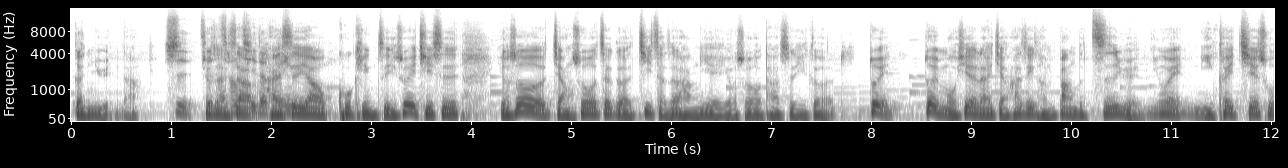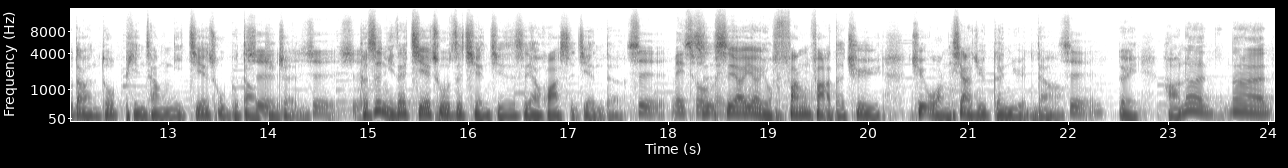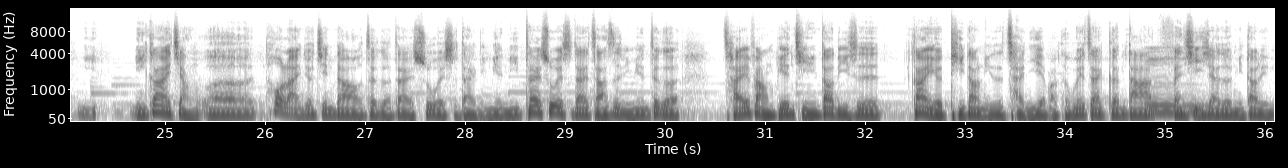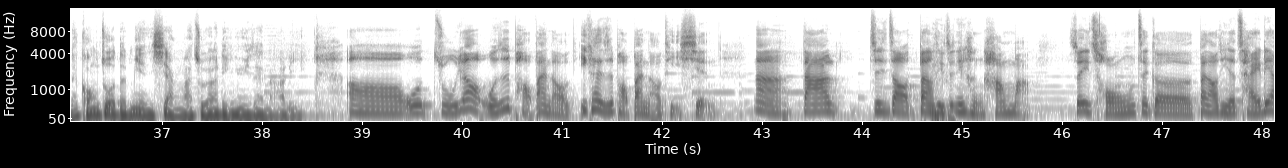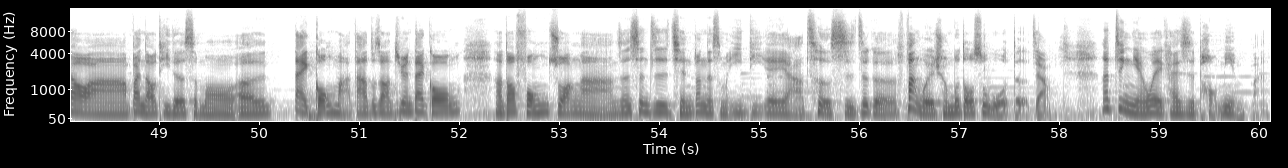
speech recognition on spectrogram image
耕耘啊，是，就是还是要还是要 cooking 自己。所以其实有时候讲说这个记者这个行业，有时候它是一个对。对某些人来讲，它是一个很棒的资源，因为你可以接触到很多平常你接触不到的人。是是。是，可是你在接触之前，其实是要花时间的。是没错。是是要要有方法的去去往下去耕耘的。是。对。好，那那你你刚才讲，呃，后来你就进到这个在数位时代里面，你在数位时代杂志里面这个采访编辑，你到底是刚才有提到你的产业吧？可不可以再跟大家分析一下，就是你到底你的工作的面向啊，主要领域在哪里？呃，我主要我是跑半导，一开始是跑半导体线。那大家知道半导体最近很夯嘛，所以从这个半导体的材料啊，半导体的什么呃。代工嘛，大家都知道，晶圆代工，然后到封装啊，甚至前段的什么 EDA 啊测试，这个范围全部都是我的这样。那近年我也开始跑面板。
